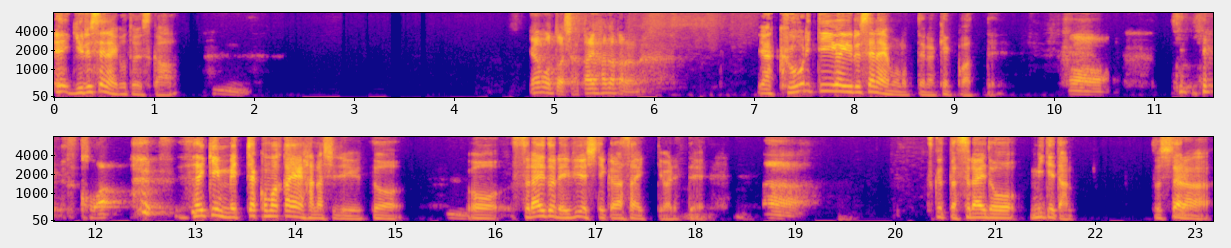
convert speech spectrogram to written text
え、許せないことですか？うん、山本は社会派だからな。いや、クオリティが許せないものっていうのは結構あって。ああ怖っ、最近めっちゃ細かい話で言うと、うんスライドレビューしてくださいって言われて、あ作ったスライドを見てたの。そしたら、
